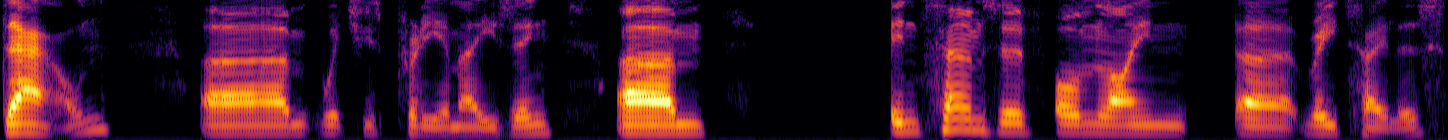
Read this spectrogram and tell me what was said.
down, um, which is pretty amazing. Um, in terms of online uh, retailers,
